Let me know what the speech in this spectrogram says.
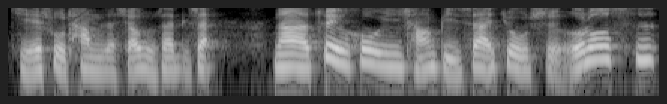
结束他们的小组赛比赛。那最后一场比赛就是俄罗斯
